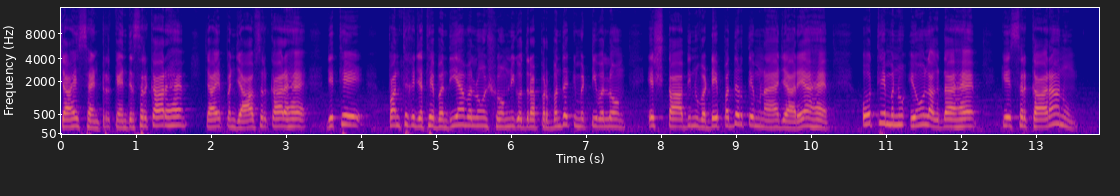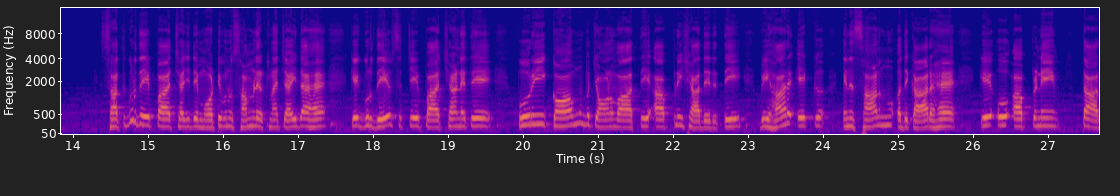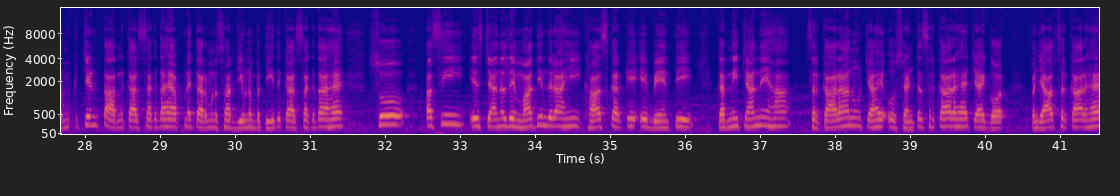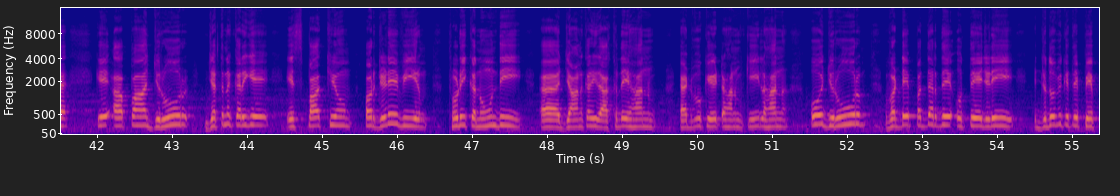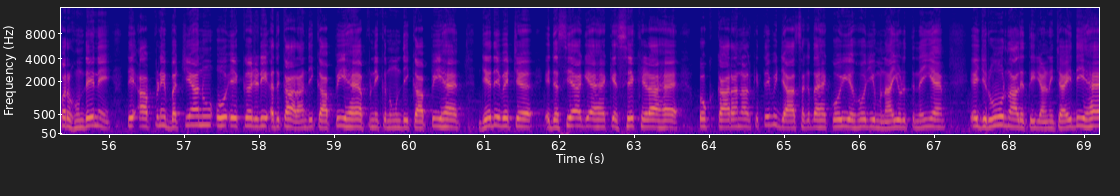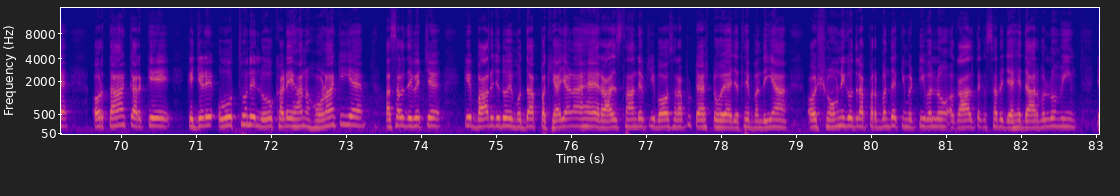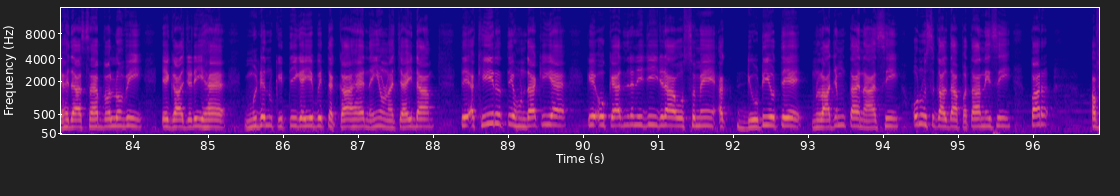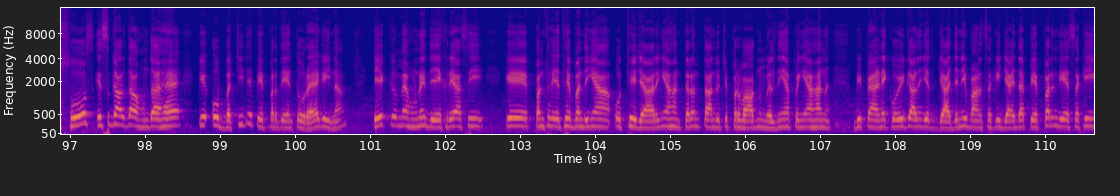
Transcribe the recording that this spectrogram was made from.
ਚਾਹੇ ਸੈਂਟਰ ਕੇਂਦਰ ਸਰਕਾਰ ਹੈ, ਚਾਹੇ ਪੰਜਾਬ ਸਰਕਾਰ ਹੈ, ਜਿੱਥੇ ਪੰਥਕ ਜਥੇਬੰਦੀਆਂ ਵੱਲੋਂ ਸ਼੍ਰੋਮਣੀ ਗੁਰਦੁਆਰਾ ਪ੍ਰਬੰਧਕ ਕਮੇਟੀ ਵੱਲੋਂ ਇਸ ਸ਼ਤਾਬਦੀ ਨੂੰ ਵੱਡੇ ਪੱਧਰ ਉੱਤੇ ਮਨਾਇਆ ਜਾ ਰਿਹਾ ਹੈ ਉੱਥੇ ਮੈਨੂੰ ਇਉਂ ਲੱਗਦਾ ਹੈ ਕਿ ਸਰਕਾਰਾਂ ਨੂੰ ਸਤਿਗੁਰ ਦੇਵ ਪਾਤਸ਼ਾਹ ਜੀ ਦੇ ਮੋਟਿਵ ਨੂੰ ਸਾਹਮਣੇ ਰੱਖਣਾ ਚਾਹੀਦਾ ਹੈ ਕਿ ਗੁਰਦੇਵ ਸੱਚੇ ਪਾਤਸ਼ਾਹ ਨੇ ਤੇ ਪੂਰੀ ਕੌਮ ਨੂੰ ਬਚਾਉਣ ਵਾਸਤੇ ਆਪਣੀ ਸ਼ਾਦੇ ਦਿੱਤੀ ਵੀ ਹਰ ਇੱਕ ਇਨਸਾਨ ਨੂੰ ਅਧਿਕਾਰ ਹੈ ਕਿ ਉਹ ਆਪਣੇ ਧਾਰਮਿਕ ਚਿੰਨ੍ਹ ਧਾਰਨ ਕਰ ਸਕਦਾ ਹੈ, ਆਪਣੇ ਧਰਮ ਅਨੁਸਾਰ ਜੀਵਨ ਬਤੀਤ ਕਰ ਸਕਦਾ ਹੈ। ਸੋ ਅਸੀਂ ਇਸ ਚੈਨਲ ਦੇ ਮਾਧਿਅਮ ਦੇ ਰਾਹੀਂ ਖਾਸ ਕਰਕੇ ਇਹ ਬੇਨਤੀ ਕਰਨੀ ਚਾਹੁੰਦੇ ਹਾਂ, ਸਰਕਾਰਾਂ ਨੂੰ, ਚਾਹੇ ਉਹ ਸੈਂਟਰ ਸਰਕਾਰ ਹੈ, ਚਾਹੇ ਗੌਰ ਪੰਜਾਬ ਸਰਕਾਰ ਹੈ ਕਿ ਆਪਾਂ ਜ਼ਰੂਰ ਯਤਨ ਕਰੀਏ ਇਸ ਪਾਖਿਓਂ ਔਰ ਜਿਹੜੇ ਵੀਰ ਥੋੜੀ ਕਾਨੂੰਨ ਦੀ ਜਾਣਕਾਰੀ ਰੱਖਦੇ ਹਨ, ਐਡਵੋਕੇਟ ਹਨ, ਵਕੀਲ ਹਨ, ਉਹ ਜ਼ਰੂਰ ਵੱਡੇ ਪੱਧਰ ਦੇ ਉੱਤੇ ਜਿਹੜੀ ਜਦੋਂ ਵੀ ਕਿਤੇ ਪੇਪਰ ਹੁੰਦੇ ਨੇ ਤੇ ਆਪਣੇ ਬੱਚਿਆਂ ਨੂੰ ਉਹ ਇੱਕ ਜਿਹੜੀ ਅਧਿਕਾਰਾਂ ਦੀ ਕਾਪੀ ਹੈ, ਆਪਣੀ ਕਾਨੂੰਨ ਦੀ ਕਾਪੀ ਹੈ, ਜਿਹਦੇ ਵਿੱਚ ਇਹ ਦੱਸਿਆ ਗਿਆ ਹੈ ਕਿ ਸਿੱਖ ਜਿਹੜਾ ਹੈ ਉਹ ਕਾਰਾਂ ਨਾਲ ਕਿਤੇ ਵੀ ਜਾ ਸਕਦਾ ਹੈ, ਕੋਈ ਇਹੋ ਜਿਹੀ ਮਨਾਹੀ ਉਰਤ ਨਹੀਂ ਹੈ, ਇਹ ਜ਼ਰੂਰ ਨਾਲ ਦਿੱਤੀ ਜਾਣੀ ਚਾਹੀਦੀ ਹੈ। ਔਰ ਤਾਂ ਕਰਕੇ ਕਿ ਜਿਹੜੇ ਉੱਥੋਂ ਦੇ ਲੋਕ ਖੜੇ ਹਨ, ਹੋਣਾ ਕੀ ਹੈ? ਅਸਲ ਦੇ ਵਿੱਚ ਕਿ ਬਾਅਦ ਜਦੋਂ ਇਹ ਮੁੱਦਾ ਭਖਿਆ ਜਾਣਾ ਹੈ, ਰਾਜਸਥਾਨ ਦੇ ਵਿੱਚ ਹੀ ਬਹੁਤ ਸਾਰਾ ਪ੍ਰੋਟੈਸਟ ਹੋਇਆ, ਜਥੇਬੰਦੀਆਂ ਔਰ ਸ਼੍ਰੋਮਣੀ ਗੁਰਦੁਆਰਾ ਪ੍ਰਬੰਧਕ ਕਮੇਟੀ ਵੱਲੋਂ, ਅਕਾਲ ਤਖਤ ਸਾਹਿਬ ਦੇ ਜਹੇਦਾਰ ਵੱਲੋਂ ਵੀ, ਜਹੇਦਾਰ ਸਾਹਿਬ ਵੱਲੋਂ ਵੀ ਇਹ ਗੱਲ ਜਿਹੜੀ ਹੈ, ਮੀਡੀਆ ਨੂੰ ਕੀਤੀ ਗਈ ਹੈ ਵੀ ਧੱਕਾ ਹੈ, ਨਹੀਂ ਹੋਣਾ ਚਾਹੀਦਾ। ਤੇ ਅਖੀਰ ਉੱਤੇ ਹੁੰਦਾ ਕੀ ਹੈ ਕਿ ਉਹ ਕਹਿ ਦਿੰਦੇ ਨੇ ਜੀ, ਜਿਹੜਾ ਉਸ ਸਮੇਂ ਅਕ- ਡਿਊਟੀ ਉੱਤੇ ਮੁਲਾਜ਼ਮ ਤਾਇਨਾਤ ਸੀ, ਉਹਨੂੰ ਇਸ ਗੱਲ ਦਾ ਪਤਾ ਨਹੀਂ ਸੀ। ਪਰ ਅਫਸੋਸ ਇਸ ਗੱਲ ਦਾ ਹੁੰਦਾ ਹੈ ਕਿ ਉਹ ਬੱਚੀ ਤੇ ਪੇਪਰ ਦੇਣ ਤੋਂ ਰਹਿ ਗਈ ਨਾ। ਇੱਕ ਮੈਂ ਹੁਣੇ ਦੇਖ ਰਿਹਾ ਸੀ ਕਿ ਪੰਥਕ ਜਥੇਬੰਦੀਆਂ ਉੱਥੇ ਜਾ ਰਹੀਆਂ ਹਨ ਤਰਨਤਾਰਨ ਵਿੱਚ ਪਰਿਵਾਰ ਨੂੰ ਮਿਲਦੀਆਂ ਪਈਆਂ ਹਨ ਵੀ ਭੈਣੇ, ਕੋਈ ਗੱਲ ਨਹੀਂ, ਜੇ ਤੂੰ ਜੱਜ ਨਹੀਂ ਬਣ ਸਕੀ, ਜੱਜ ਦਾ ਪੇਪਰ ਨਹੀਂ ਦੇ ਸਕੀ,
